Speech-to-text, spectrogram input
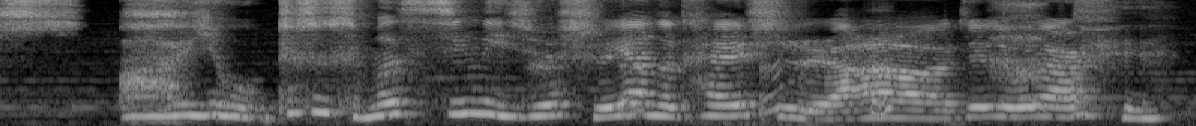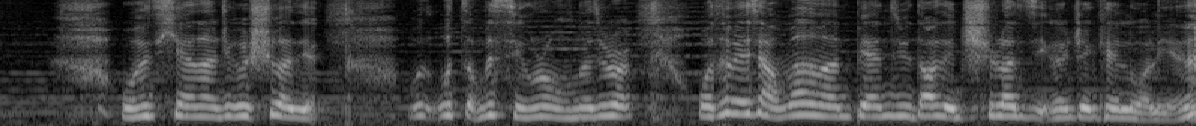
哎呦，这是什么心理学实验的开始啊？这有点 我的天呐，这个设计，我我怎么形容呢？就是我特别想问问编剧，到底吃了几个 J.K. 罗琳？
